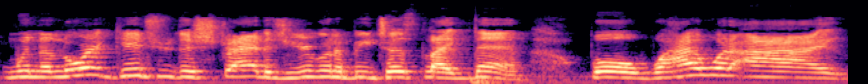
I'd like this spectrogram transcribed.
when the Lord gives you this strategy, you're gonna be just like them. Well, why would I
